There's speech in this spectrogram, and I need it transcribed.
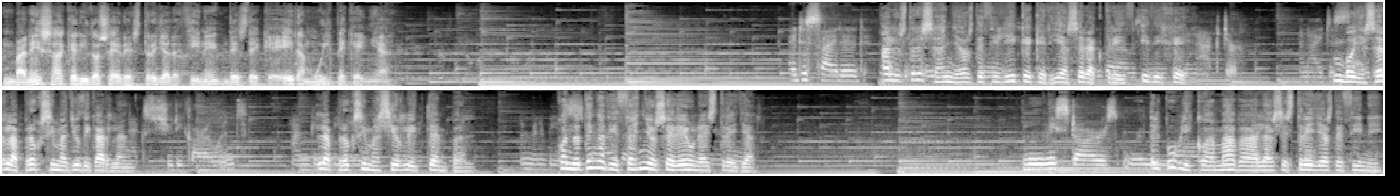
Vanessa ha querido ser estrella de cine desde que era muy pequeña. A los tres años decidí que quería ser actriz y dije, voy a ser la próxima Judy Garland, la próxima Shirley Temple. Cuando tenga diez años seré una estrella. El público amaba a las estrellas de cine.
